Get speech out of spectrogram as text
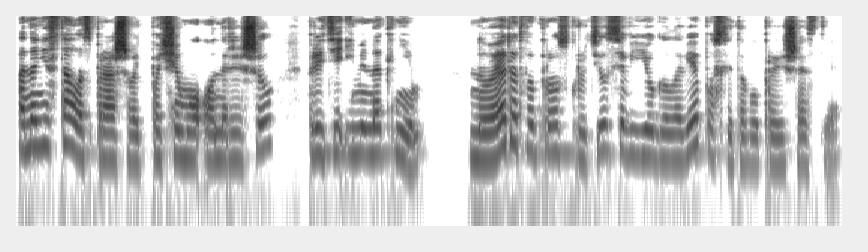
Она не стала спрашивать, почему он решил прийти именно к ним, но этот вопрос крутился в ее голове после того происшествия.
